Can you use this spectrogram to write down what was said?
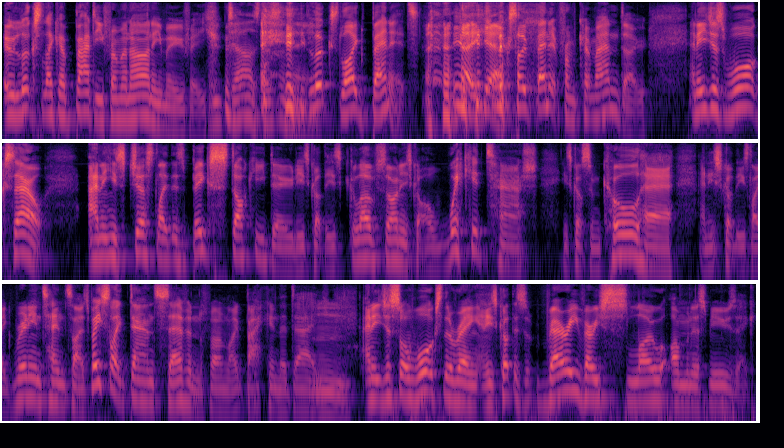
who looks like a baddie from an Arnie movie. He does, doesn't he? he looks like Bennett. Yeah, he Yeah. looks like Bennett from Commando. And he just walks out and he's just like this big stocky dude. He's got these gloves on, he's got a wicked tash, he's got some cool hair, and he's got these like really intense eyes. Basically like Dan Severn from like back in the day. Mm. And he just sort of walks to the ring and he's got this very, very slow, ominous music.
